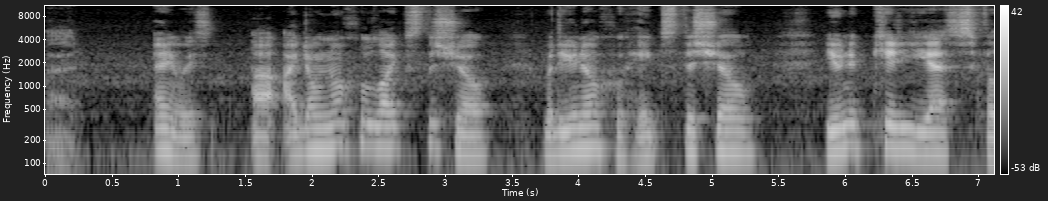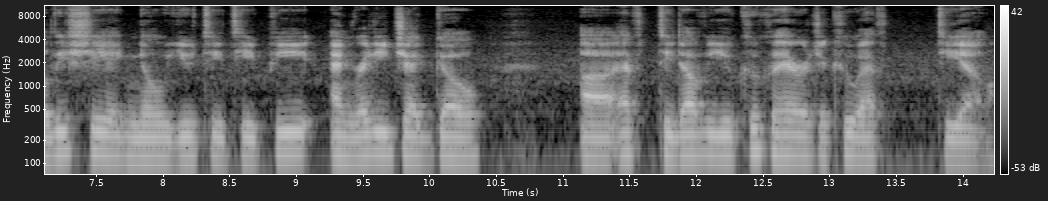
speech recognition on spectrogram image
that. Anyways, uh, I don't know who likes the show, but do you know who hates the show? Unikitty yes, Felicia no UTTP, and Ready Jet Go, uh, FTW, Kuu Kuu Harajuku FTL.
